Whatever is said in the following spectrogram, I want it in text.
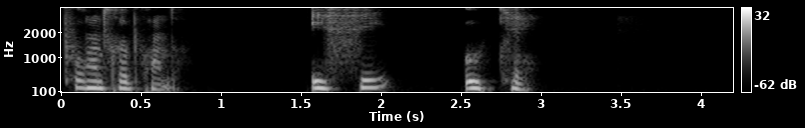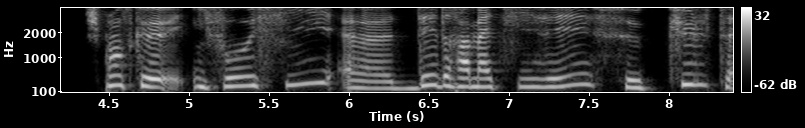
pour entreprendre. Et c'est OK. Je pense qu'il faut aussi euh, dédramatiser ce culte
